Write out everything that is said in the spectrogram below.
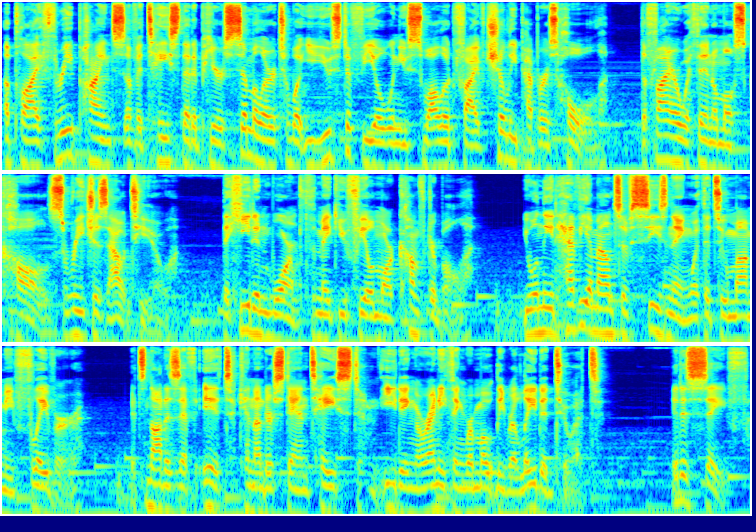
Apply 3 pints of a taste that appears similar to what you used to feel when you swallowed 5 chili peppers whole. The fire within almost calls, reaches out to you. The heat and warmth make you feel more comfortable. You will need heavy amounts of seasoning with its umami flavor. It's not as if it can understand taste, eating, or anything remotely related to it. It is safe.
